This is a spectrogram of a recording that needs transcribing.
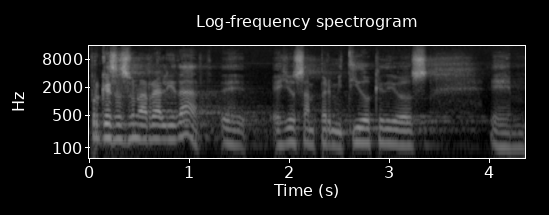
porque esa es una realidad. Eh, ellos han permitido que Dios Em,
